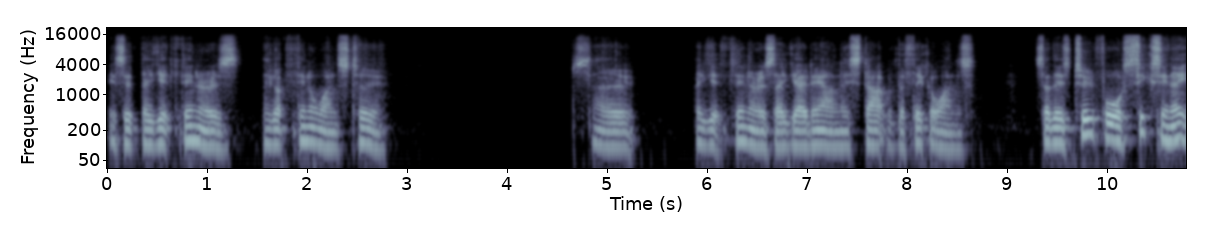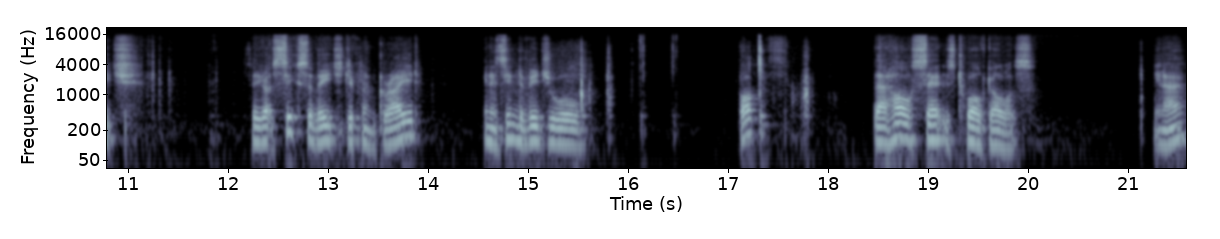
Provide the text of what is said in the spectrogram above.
is that they get thinner as they got thinner ones too so they get thinner as they go down they start with the thicker ones so there's two, four, six in each. So you've got six of each different grade in its individual box. That whole set is $12. You know,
